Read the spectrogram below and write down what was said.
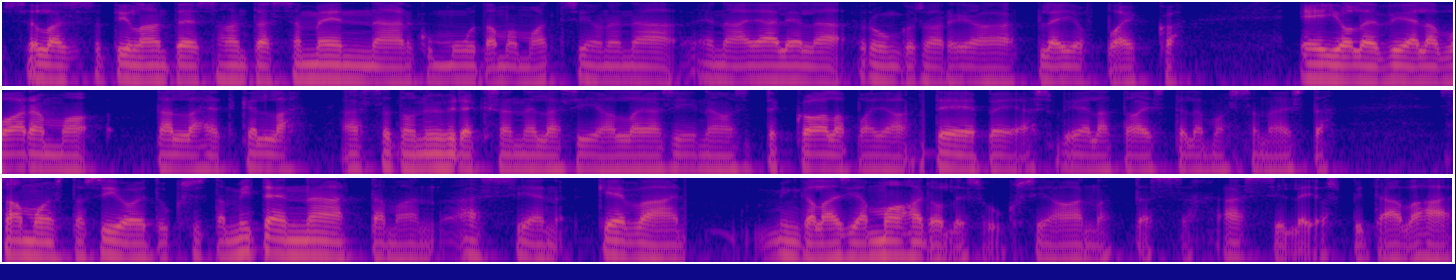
Sellaisessa tilanteessahan tässä mennään, kun muutama matsi on enää, enää jäljellä runkosarjaa ja playoff-paikka ei ole vielä varma tällä hetkellä. S on yhdeksännellä sijalla ja siinä on sitten Kalpa ja TPS vielä taistelemassa näistä samoista sijoituksista. Miten näet tämän Sien kevään? Minkälaisia mahdollisuuksia annat tässä Sille, jos pitää vähän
